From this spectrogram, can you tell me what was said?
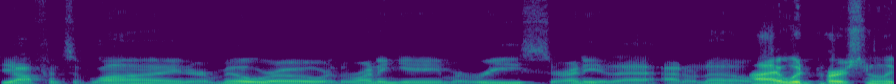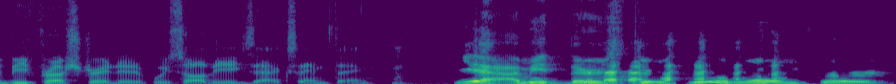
the offensive line or Milroe or the running game or Rees or any of that? I don't know. I would personally be frustrated if we saw the exact same thing. Yeah, I mean, there's there's more room for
